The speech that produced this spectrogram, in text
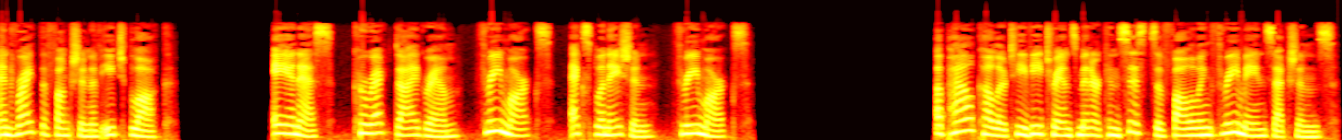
and write the function of each block. ANS, correct diagram, 3 marks, explanation, 3 marks. A PAL color TV transmitter consists of following three main sections.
